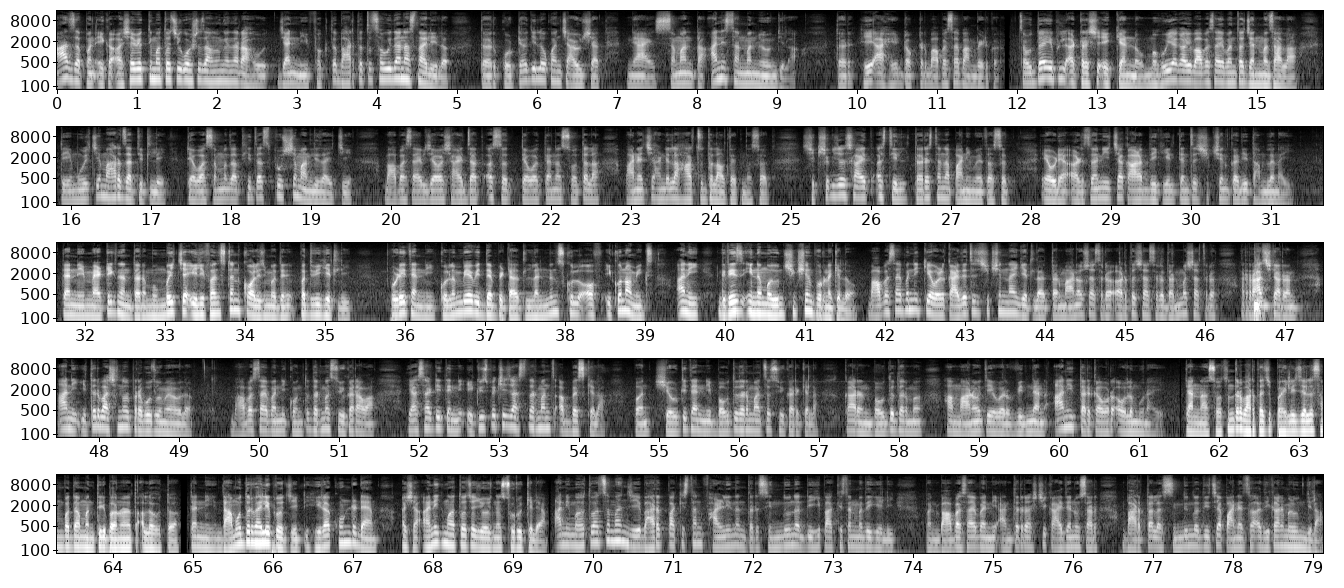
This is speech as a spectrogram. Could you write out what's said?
आज आपण एका अशा व्यक्तिमत्वाची गोष्ट जाणून घेणार आहोत ज्यांनी फक्त भारताचं संविधानच नाही लिहिलं तर कोट्यवधी लोकांच्या आयुष्यात न्याय समानता आणि सन्मान मिळवून दिला. तर हे आहे डॉक्टर बाबासाहेब आंबेडकर. चौदा एप्रिल अठराशे एक्क्याण्णव महू या गावी बाबासाहेबांचा जन्म झाला. ते मूळचे महार जातीतले तेव्हा समाजात ही जात स्पृश्य मानली जायची. बाबासाहेब जेव्हा शाळेत जात असत तेव्हा त्यांना स्वतःला पाण्याच्या हांड्याला हातसुद्धा लावता येत नसत. शिक्षक जर शाळेत असतील तरच त्यांना पाणी मिळत असत. एवढ्या अडचणीच्या काळात देखील त्यांचं शिक्षण कधी थांबलं नाही. त्यांनी मॅट्रिकनंतर मुंबईच्या इलिफन्स्टन कॉलेजमध्ये पदवी घेतली. पुढे त्यांनी कोलंबिया विद्यापीठात लंडन स्कूल ऑफ इकॉनॉमिक्स आणि ग्रेज इनमधून शिक्षण पूर्ण केलं. बाबासाहेबांनी केवळ कायद्याचं शिक्षण नाही घेतलं तर मानवशास्त्र अर्थशास्त्र धर्मशास्त्र राजकारण आणि इतर भाषांवर प्रभुत्व मिळवलं. बाबासाहेबांनी कोणता धर्म स्वीकारावा यासाठी त्यांनी एकवीसपेक्षा जास्त धर्मांचा अभ्यास केला. पण शेवटी त्यांनी बौद्ध धर्माचा स्वीकार केला. कारण बौद्ध धर्म हा मानवतेवर विज्ञान आणि तर्कावर अवलंबून आहे. त्यांना स्वतंत्र भारताचे पहिले जलसंपदा मंत्री बनवण्यात आलं होतं. त्यांनी Damodar valley project Hirakud dam अशा अनेक महत्त्वाच्या योजना सुरू केल्या. आणि महत्त्वाचं म्हणजे भारत पाकिस्तान फाळणीनंतर सिंधू नदी ही पाकिस्तानमध्ये गेली. पण बाबासाहेबांनी आंतरराष्ट्रीय कायद्यानुसार भारताला सिंधू नदीच्या पाण्याचा अधिकार मिळवून दिला.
